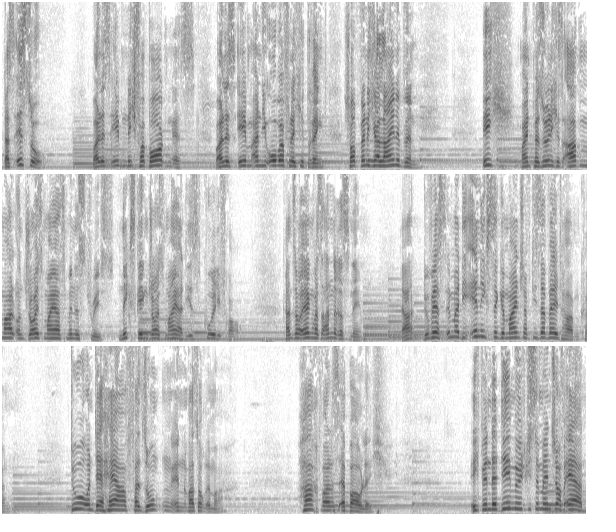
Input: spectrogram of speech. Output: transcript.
Das ist so, weil es eben nicht verborgen ist, weil es eben an die Oberfläche drängt. Schaut, wenn ich alleine bin, ich, mein persönliches Abendmahl und Joyce Meyers Ministries. Nichts gegen Joyce Meyer, die ist cool, die Frau. Kannst auch irgendwas anderes nehmen. Ja, du wirst immer die innigste Gemeinschaft dieser Welt haben können. Du und der Herr versunken in was auch immer. Ach, war das erbaulich. Ich bin der demütigste Mensch auf Erden.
